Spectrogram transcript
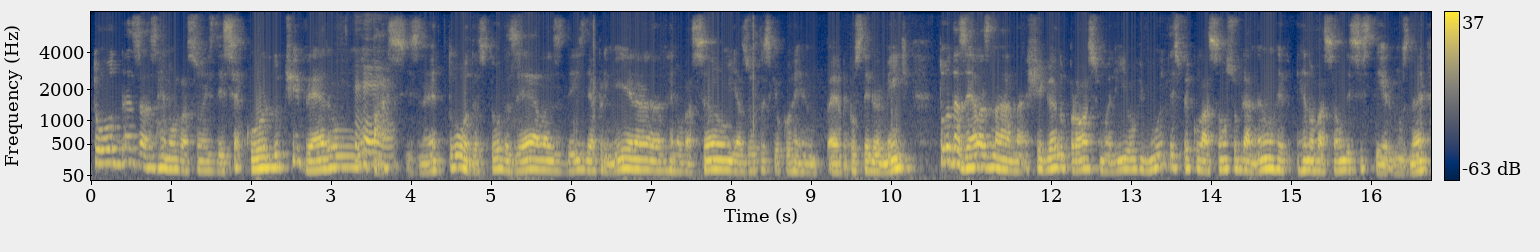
todas as renovações desse acordo tiveram é. impasses, né? Todas, todas elas, desde a primeira renovação e as outras que ocorreram é, posteriormente, todas elas na, na, chegando próximo ali, houve muita especulação sobre a não re, renovação desses termos, né?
